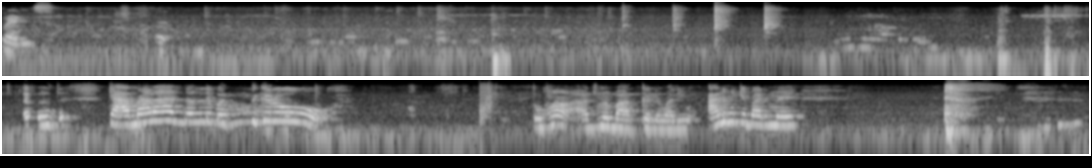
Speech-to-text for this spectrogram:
फ्रेंड्स कैमरा जल्दी बंद करो। तो हाँ आज मैं बात करने वाली हूँ एनिमे के बारे में।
